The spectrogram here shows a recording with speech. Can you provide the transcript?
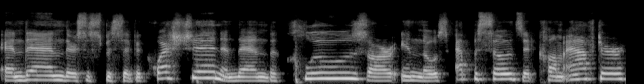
And then there's a specific question, and then the clues are in those episodes that come after.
